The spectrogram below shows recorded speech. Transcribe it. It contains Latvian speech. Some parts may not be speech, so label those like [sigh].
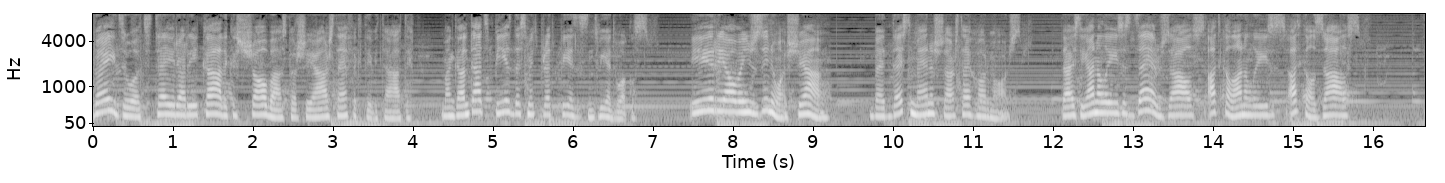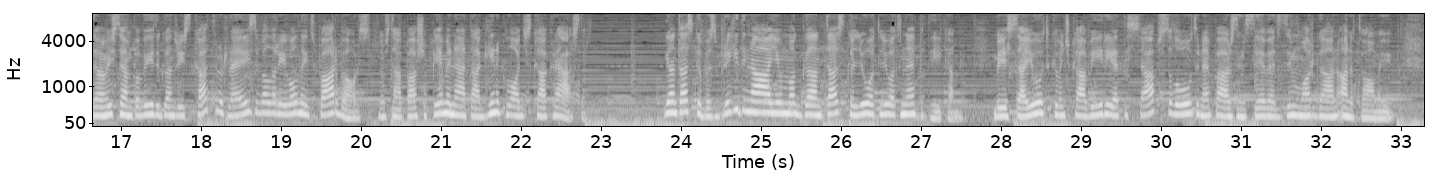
Beidzot, te ir arī kādi, kas šaubās par šī ārsta efektivitāti. Man gan tāds 50 pret 50 viedoklis. Ir jau viņš zinošs, jā, bet desmit mēnešus ārstēja hormonus. Taisīja analīzes, dzēru zāles, atkal analīzes, atkal zāles. Tam visam pa vidu gandrīz katru reizi vēl arī volnītas pārbaudas uz tā paša pieminētā ginekoloģiskā krēsla. Gan tas, ka bez brīdinājuma, gan tas, ka ļoti, ļoti nepatīkami. Bija sajūta, ka viņš kā vīrietis absolūti nepārzina sievietes dzimuma orgānu anatomiju.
